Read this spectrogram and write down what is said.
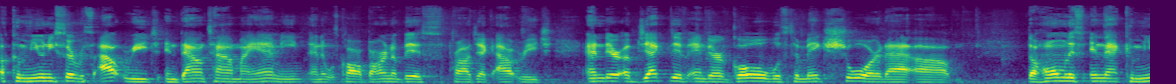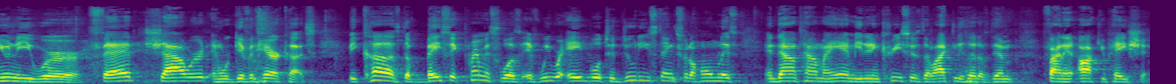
a community service outreach in downtown Miami, and it was called Barnabas Project Outreach. And their objective and their goal was to make sure that uh, the homeless in that community were fed, showered, and were given haircuts. Because the basic premise was if we were able to do these things for the homeless in downtown Miami, it increases the likelihood of them finding occupation.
